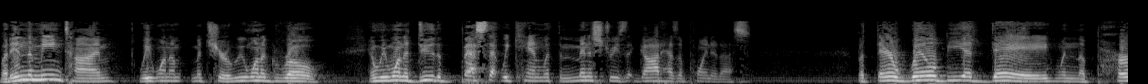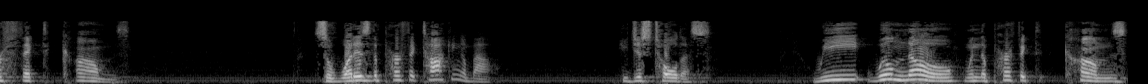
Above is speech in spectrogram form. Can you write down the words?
But in the meantime, we want to mature. We want to grow. And we want to do the best that we can with the ministries that God has appointed us. But there will be a day when the perfect comes. So, what is the perfect talking about? He just told us. We will know when the perfect comes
